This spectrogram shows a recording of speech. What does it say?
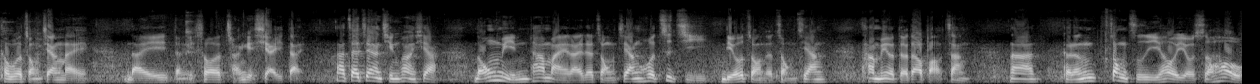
透过种浆来来等于说传给下一代。那在这样情况下，农民他买来的种浆或自己留种的种浆，他没有得到保障，那可能种植以后有时候。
